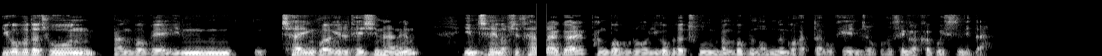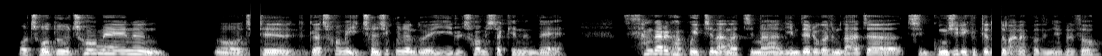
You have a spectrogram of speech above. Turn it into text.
이거보다 좋은 방법의 임차인 구하기를 대신하는 임차인 없이 살아갈 방법으로 이거보다 좋은 방법은 없는 것 같다고 개인적으로 생각하고 있습니다. 어, 저도 처음에는 어, 제가 처음에 2019년도에 이 일을 처음 시작했는데 상가를 갖고 있진 않았지만 임대료가 좀 낮아진 공실이 그때도 많았거든요. 그래서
